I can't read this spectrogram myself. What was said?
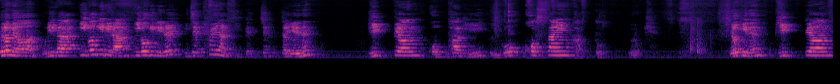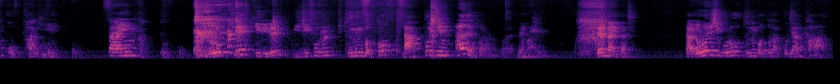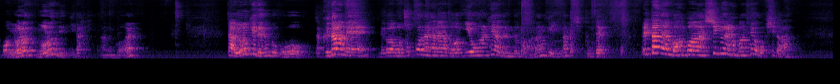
그러면 우리가 이거 길이랑 이거 길이를 이제 표현할 수 있겠지? 자 얘는 빗변 곱하기 그리고 코사인 각도 이렇게. 여기는 빗변 곱하기 사인 각도 이렇게 길이를 미지수를 두는 것도 나쁘진 않을 거라는 거야 내 말은. 됐나 여기까지? 자, 이런 식으로 두는 것도 나쁘지 않다. 뭐 요런 요런 얘기다 라는 걸. 자, 이렇게 되는 거고. 자, 그 다음에 내가 뭐 조건을 하나 더 이용을 해야 되는데 뭐 안 한 게 있나 싶은데 일단은 뭐 한번 식을 한번 세워봅시다.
